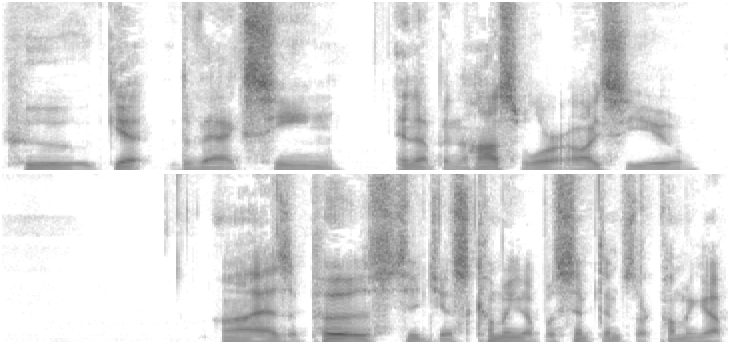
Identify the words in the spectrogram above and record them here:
who get the vaccine end up in the hospital or ICU, uh, as opposed to just coming up with symptoms or coming up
